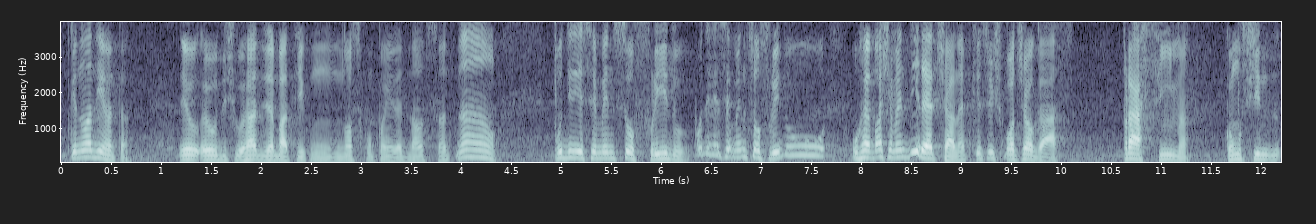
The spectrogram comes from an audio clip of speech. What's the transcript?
Porque não adianta. Eu, eu já debati com o nosso companheiro Edinaldo Santos. Não, poderia ser menos sofrido. Poderia ser menos sofrido o, o rebaixamento direto já, né? Porque se o esporte jogasse para cima, como se,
